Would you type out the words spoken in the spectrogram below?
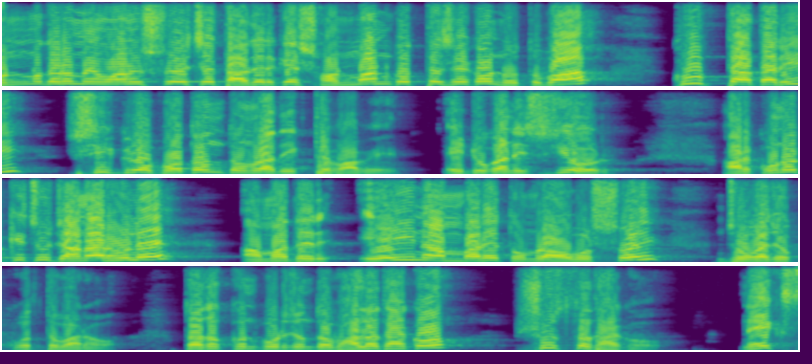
অন্য ধর্মের মানুষ রয়েছে, তাদেরকে সম্মান করতে শেখো, নতুবা খুব তাড়াতাড়ি শীঘ্র পতন তোমরা দেখতে পাবে। এইটুকানি শিওর আর কোনো কিছু জানার হলে আমাদের এই নাম্বারে তোমরা অবশ্যই যোগাযোগ করতে পারো। ততক্ষণ পর্যন্ত ভালো থাকো, সুস্থ থাকো। নেক্সট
